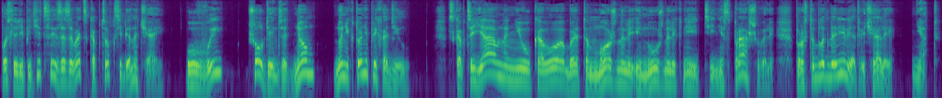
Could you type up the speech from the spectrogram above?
после репетиции зазывать Скопцов к себе на чай. Увы, шел день за днем, но никто не приходил. Скопцы явно ни у кого об этом, можно ли и нужно ли к ней идти, не спрашивали, просто благодарили и отвечали «нет».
